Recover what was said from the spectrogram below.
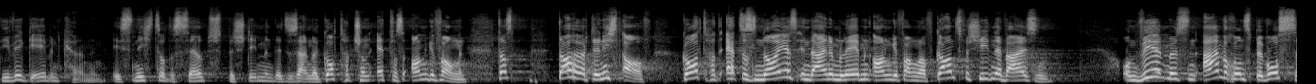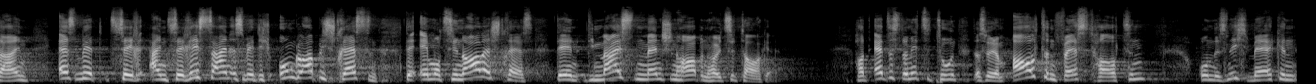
die wir geben können, ist nicht so das Selbstbestimmende zu sein, weil Gott hat schon etwas angefangen. Das, da hört er nicht auf. Gott hat etwas Neues in deinem Leben angefangen, auf ganz verschiedene Weisen. Und wir müssen einfach uns bewusst sein, es wird ein Zerriss sein, es wird dich unglaublich stressen. Der emotionale Stress, den die meisten Menschen haben heutzutage, hat etwas damit zu tun, dass wir am Alten festhalten und es nicht merken,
